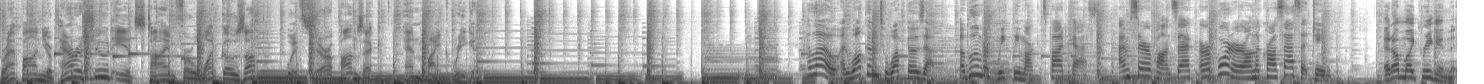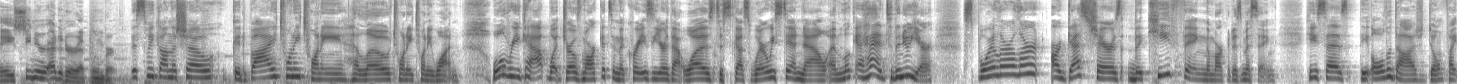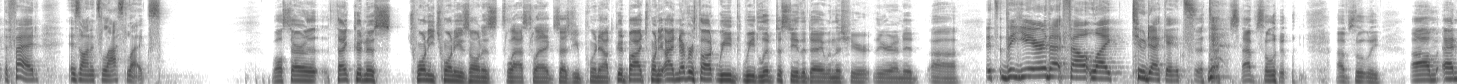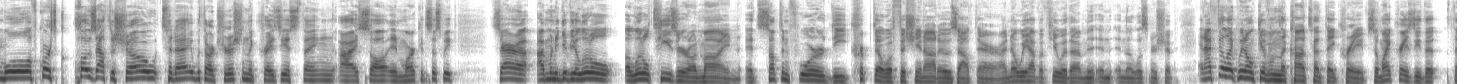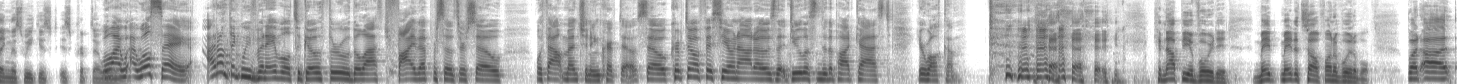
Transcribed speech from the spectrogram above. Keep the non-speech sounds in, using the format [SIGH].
Strap on your parachute. It's time for What Goes Up with Sarah Ponczek and Mike Regan. Hello, and welcome to What Goes Up, a Bloomberg Weekly Markets podcast. I'm Sarah Ponczek, a reporter on the cross asset team. And I'm Mike Regan, a senior editor at Bloomberg. This week on the show, goodbye 2020, hello 2021. We'll recap what drove markets in the crazy year that was, discuss where we stand now, and look ahead to the new year. Spoiler alert, our guest shares the key thing the market is missing. He says the old adage, don't fight the Fed, is on its last legs. Well, Sarah, thank goodness 2020 is on its last legs, as you point out. Goodbye, 20. I never thought we'd we'd live to see the day when this year the year ended. Uh, it's the year that felt like two decades. [LAUGHS] absolutely, absolutely. Um, and we'll of course close out the show today with our tradition, the craziest thing I saw in markets this week. Sarah, I'm going to give you a little a little teaser on mine. It's something for the crypto aficionados out there. I know we have a few of them in, in the listenership, and I feel like we don't give them the content they crave. So my crazy th- thing this week is is crypto. Well, I, I will say I don't think we've been able to go through the last five episodes or so without mentioning crypto. So crypto aficionados that do listen to the podcast, you're welcome. [LAUGHS] [LAUGHS] Cannot be avoided. Made made itself unavoidable. But uh,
